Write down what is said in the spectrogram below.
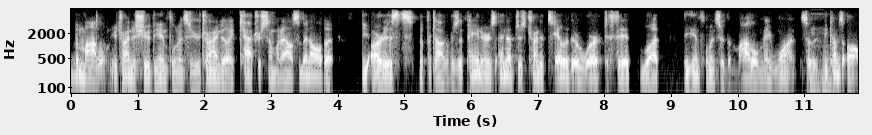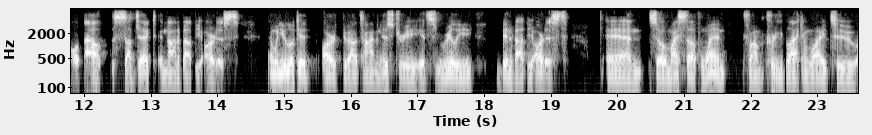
the model. You're trying to shoot the influencer. You're trying to like capture someone else, and then all the the artists, the photographers, the painters end up just trying to tailor their work to fit what the influencer, the model may want. So mm-hmm. it becomes all about the subject and not about the artist. And when you look at art throughout time and history, it's really been about the artist. And so my stuff went from pretty black and white to,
